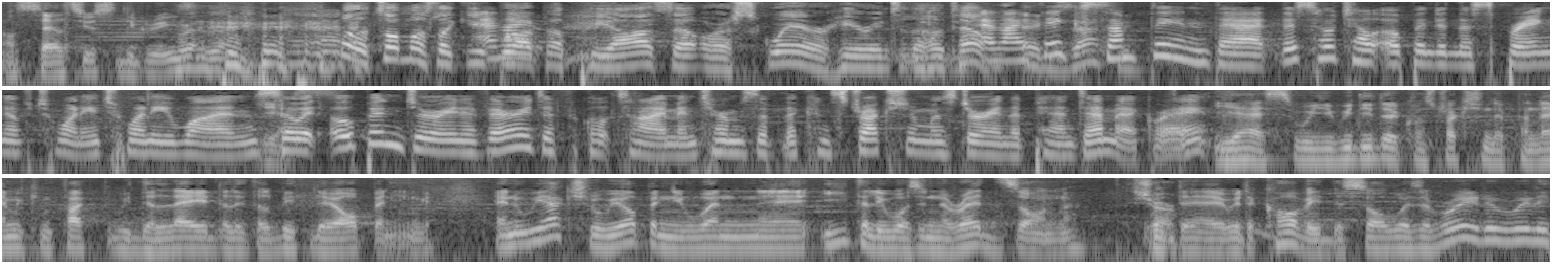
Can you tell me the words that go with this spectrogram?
not Celsius degrees. well, it's almost like you And brought I- a piazza or a square here into the hotel. And I think something that this hotel opened in the spring of 2021, so it opened during a very difficult time in terms of the construction was during the pandemic, right? Yes, we, we did the construction, the pandemic. In fact, we delayed a little bit the opening, and we actually we opened when uh, Italy was in the red zone Sure. with, the, with the COVID. So it was a really really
